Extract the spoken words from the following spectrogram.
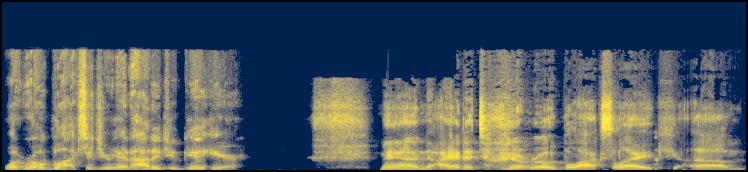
What roadblocks did you hit? How did you get here? Man, I had a ton of roadblocks. Like um,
